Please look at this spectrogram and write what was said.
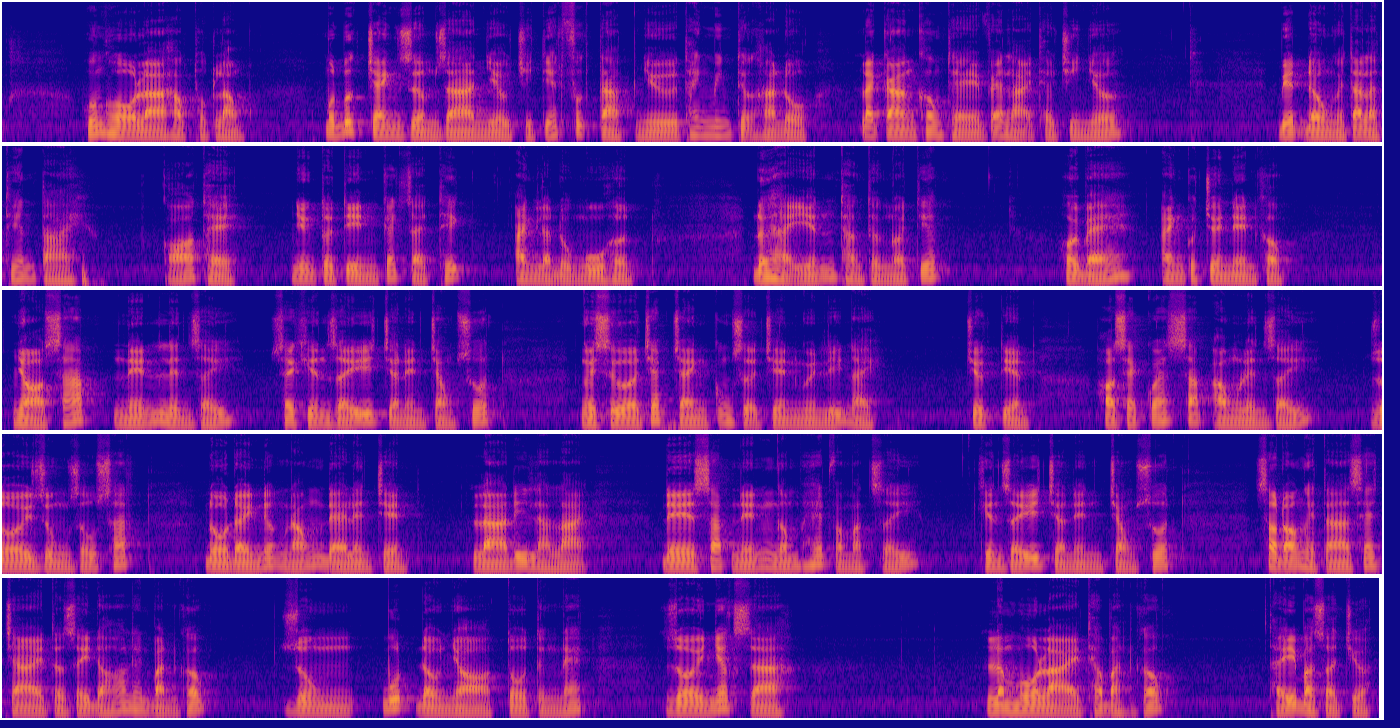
Huống hồ là học thuộc lòng. Một bức tranh dườm ra nhiều chi tiết phức tạp Như thanh minh thượng hà đồ Lại càng không thể vẽ lại theo trí nhớ. Biết đâu người ta là thiên tài. Có thể, Nhưng tôi tin cách giải thích Anh là đồ ngu hơn. Đới Hải Yến thẳng thường nói tiếp. Hồi bé, anh có chơi nên không? Nhỏ sáp nến lên giấy, Sẽ khiến giấy trở nên trong suốt. Người xưa chép tranh cũng dựa trên nguyên lý này. Trước tiên, Họ sẽ quét sáp ong lên giấy, Rồi dùng dấu sắt, Đổ đầy nước nóng đè lên trên, Là đi là lại, Để sáp nến ngấm hết vào mặt giấy, Khiến giấy trở nên trong suốt. Sau đó người ta sẽ trải tờ giấy đó lên bàn gốc, Dùng bút đầu nhỏ tô từng nét, Rồi nhấc ra, Lâm mô lại theo bản gốc. Thấy bao giờ chưa?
